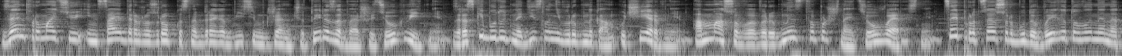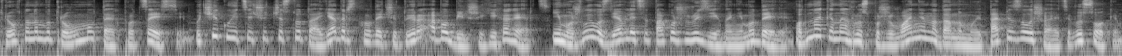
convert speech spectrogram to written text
За інформацією інсайдера, розробка Snapdragon 8 Gen 4 завершиться у квітні. Зразки будуть надіслані виробникам у червні, а масове виробництво почнеться у вересні. Цей процесор буде виготовлений на 3-нанометровому техпроцесі. Очікується, що частота ядер складе 4 або більше ГГц. І можливо з'являться також розігнані моделі. Однак енергоспоживання на даному етапі залишається високим.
